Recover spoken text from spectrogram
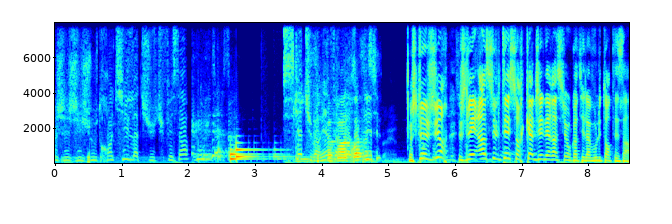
je, je joue tranquille là, tu, tu fais ça 6 tu vas rien faire. faire un là, 3-6. c'est pas- Je te jure, je l'ai insulté sur 4 générations quand il a voulu tenter ça.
